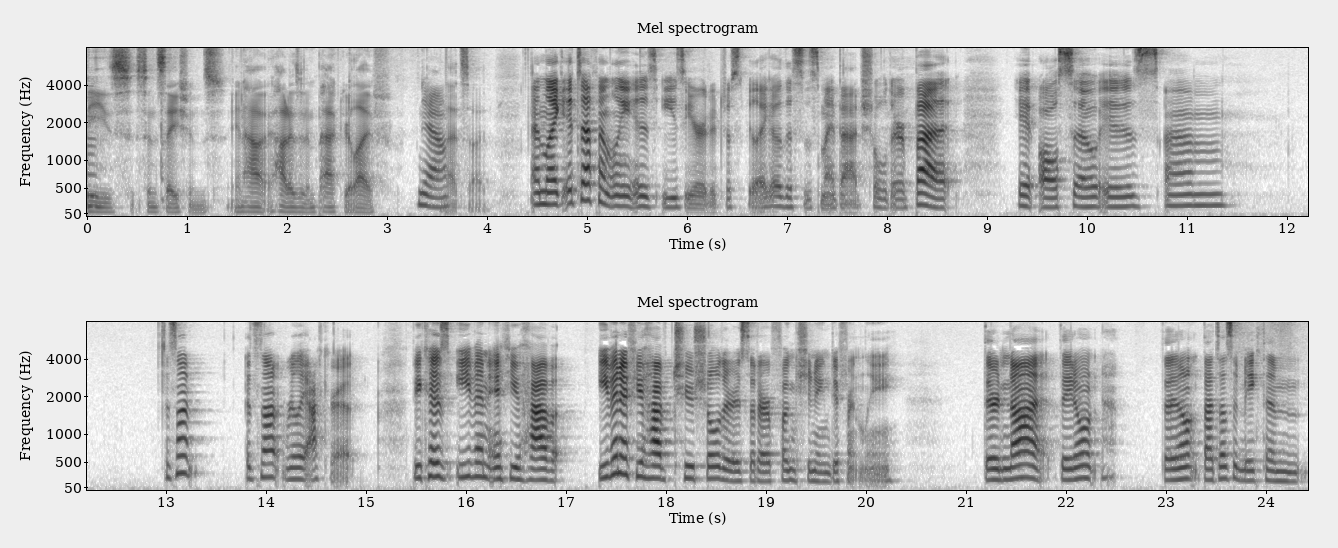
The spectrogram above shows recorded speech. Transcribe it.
these sensations and how how does it impact your life Yeah. on that side. And like it definitely is easier to just be like, oh, this is my bad shoulder, but it also is um it's not it's not really accurate. Because even if you have even if you have two shoulders that are functioning differently, they're not they don't they don't that doesn't make them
